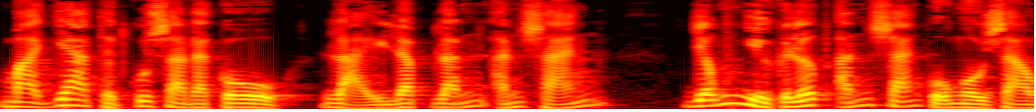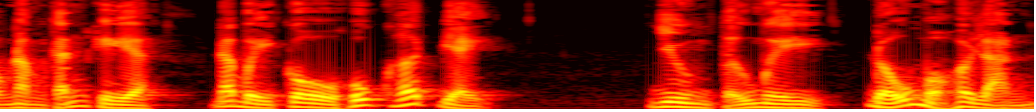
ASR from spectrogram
Mà da thịt của Sadako lại lấp lánh ánh sáng, giống như cái lớp ánh sáng của ngôi sao năm cánh kia đã bị cô hút hết vậy. Dương Tử Mi đổ mồ hôi lạnh.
